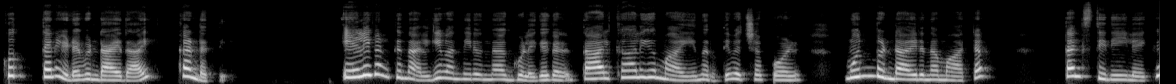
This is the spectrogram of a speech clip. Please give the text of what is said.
കുത്തനെ ഇടവുണ്ടായതായി കണ്ടെത്തി. എലികൾക്ക് നൽകി വന്നിരുന്ന ഗുളികകൾ താൽക്കാലികമായി നിർത്തിവെച്ചപ്പോൾ മുൻപുണ്ടായിരുന്ന മാറ്റം തൽസ്ഥിതിയിലേക്ക്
